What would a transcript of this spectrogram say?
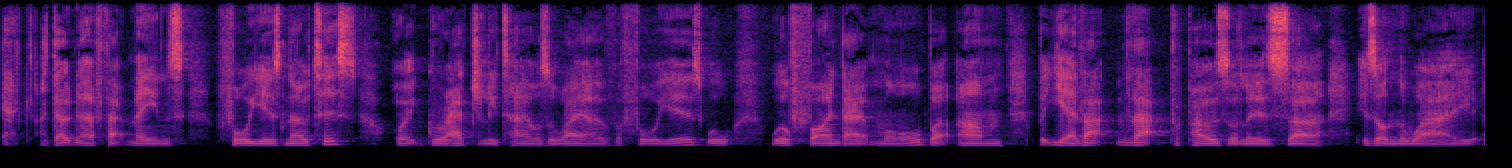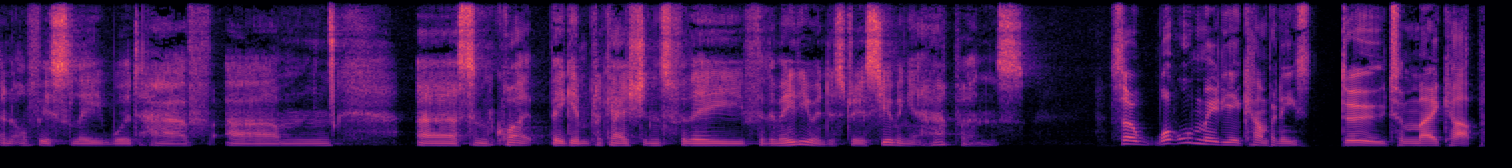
I don't know if that means four years' notice or it gradually tails away over four years. We'll we'll find out more. But um, but yeah, that that proposal is uh, is on the way, and obviously would have um, uh, some quite big implications for the for the media industry, assuming it happens. So, what will media companies do to make up?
